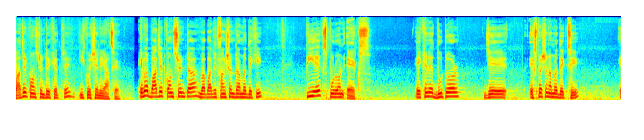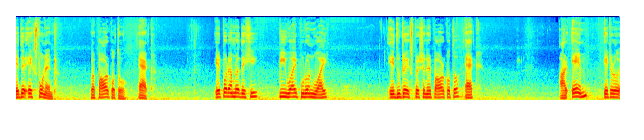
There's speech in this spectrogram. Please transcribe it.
বাজেট কনস্ট্যান্টের ক্ষেত্রে ইকুয়েশনেই আছে। এবার বাজেট কনস্ট্যান্টটা বা বাজেট ফাংশনটা আমরা দেখি। পি এক্স পূরণ এক্স এখানে দুটোর যে এক্সপ্রেশন আমরা দেখছি, এদের এক্সপোনেন্ট বা পাওয়ার কত? এক। এরপরে আমরা দেখি পি ওয়াই পূরণ ওয়াই। এই দুটো এক্সপ্রেশনের পাওয়ার কত? এক। আর এম, এটারও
